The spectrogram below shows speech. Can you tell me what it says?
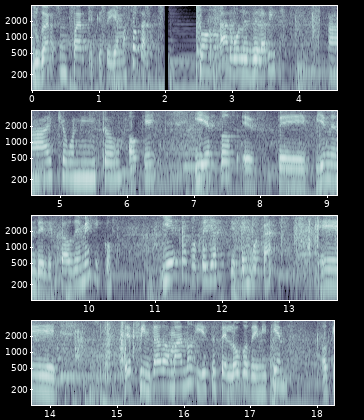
lugar, un parque que se llama Zócalo. Son árboles de la vida. Ay, qué bonito. ¿ok? Y estos este, vienen del Estado de México. Y estas botellas que tengo acá eh, es pintado a mano y este es el logo de mi tienda, ¿ok?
